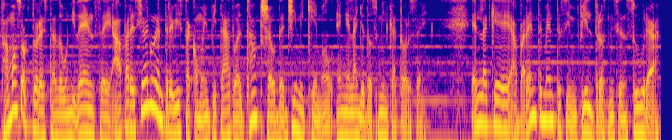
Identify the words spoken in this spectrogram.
famoso actor estadounidense, apareció en una entrevista como invitado al talk show de Jimmy Kimmel en el año 2014, en la que, aparentemente sin filtros ni censura,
